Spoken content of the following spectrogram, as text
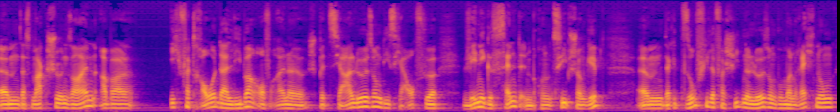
ähm, das mag schön sein, aber ich vertraue da lieber auf eine Speziallösung, die es ja auch für wenige Cent im Prinzip schon gibt ähm, da gibt es so viele verschiedene Lösungen, wo man Rechnungen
